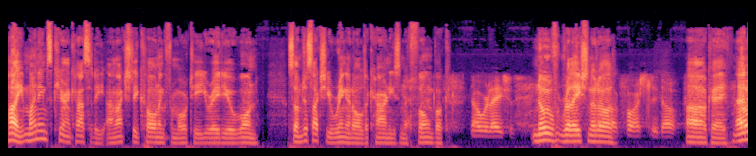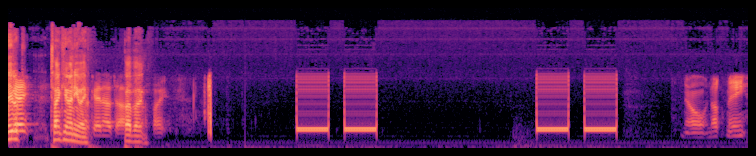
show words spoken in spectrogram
Hi, my name's Kieran Cassidy. I'm actually calling from RTE Radio 1. So I'm just actually ringing all the Carneys in the phone book. No relation. No relation at all. Unfortunately, no. Oh, okay. Okay. look, thank you anyway. Okay, not Bye bye. Bye. No, not me.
